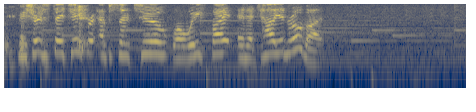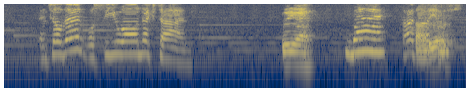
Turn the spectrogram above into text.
Be sure to stay tuned for episode 2 while we fight an Italian robot. Until then, we'll see you all next time. So yeah. Bye. Bye, folks. Adios.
